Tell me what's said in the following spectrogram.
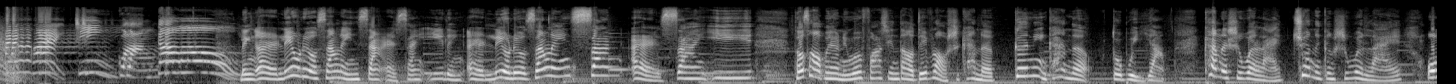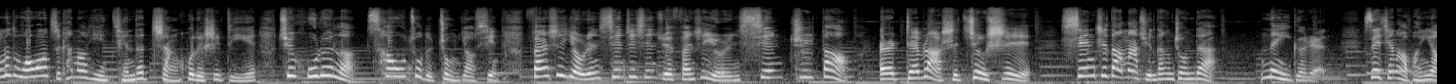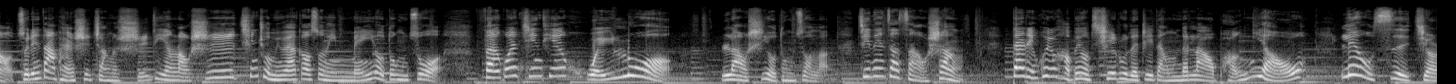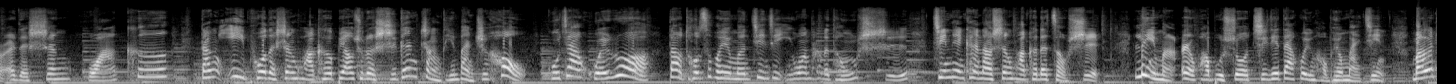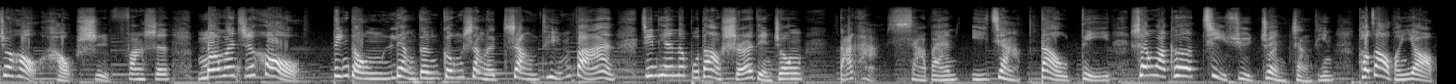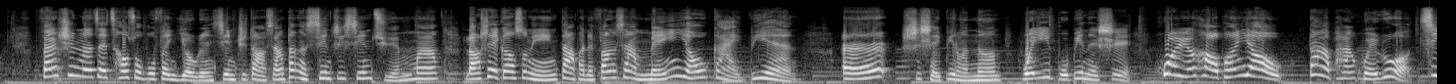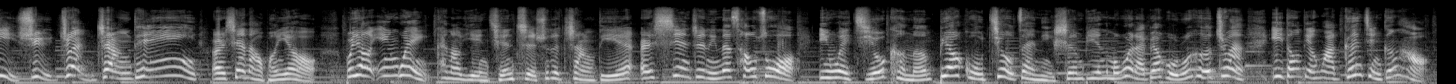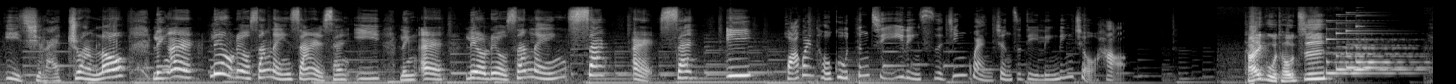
快快快，进广告喽！零二六六三零三二三一零二六六三零三二三一，投资好朋友，你会发现到 David 老师看的跟你看的。都不一样，看的是未来，赚的更是未来。我们往往只看到眼前的涨或者是跌，却忽略了操作的重要性。凡是有人先知先觉，凡是有人先知道，而 David 老师就是先知道那群当中的那一个人。所以，亲爱的好朋友，昨天大盘是涨了十点，老师清楚明白告诉你没有动作。反观今天回落，老师有动作了。今天在早上。带领会员好朋友切入的这档，我们的老朋友六四九二的升华科，当一波的升华科标出了十根涨停板之后，股价回落到投资朋友们渐渐遗忘它的同时，今天看到升华科的走势，立马二话不说，直接带会员好朋友买进，买完之后好事发生，买完之后叮咚亮灯攻上了涨停板，今天呢不到十二点钟。打卡下班一价到底，升华科继续赚涨停。投资好朋友，凡是呢在操作部分，有人先知道，想当个先知先觉吗？老师也告诉您，大盘的方向没有改变，而是谁变了呢？唯一不变的是会员好朋友。大盘回落，继续赚涨停。而亲爱的好朋友，不要因为看到眼前指数的涨跌而限制您的操作，因为极有可能标股就在你身边。那么未来标股如何赚？一通电话跟紧跟好，一起来赚喽！零二六六三零三二三一，零二六六三零三二三一，华冠投顾登记一零四金管证字第零零九号。台股投资，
